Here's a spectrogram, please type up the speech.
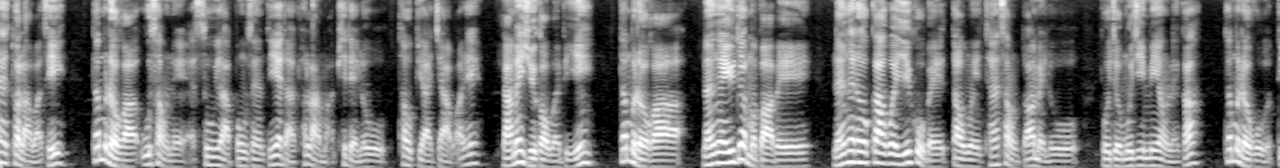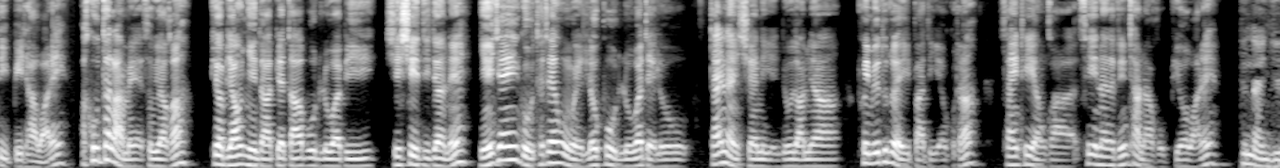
လဒ်ထွက်လာပါစေတမတော်ကဥဆောင်တဲ့အစိုးရပုံစံတရက်တာထွက်လာမှာဖြစ်တယ်လို့ထောက်ပြကြပါတယ်။လာမယ့်ရွေးကောက်ပွဲပြီးရင်တမတော်ကနိုင်ငံရေးတက်မပါဘဲနိုင်ငံတော်ကာကွယ်ရေးကိုပဲတာဝန်ထမ်းဆောင်သွားမယ်လို့ဗိုလ်ချုပ်မှုကြီးမင်းအောင်လည်းက တမတော်ကိုအသိပေးထားပါတယ်။အခုတက်လာမယ့်အစိုးရကပျော့ပြောင်းညင်သာပြတ်သားဖို့လိုအပ်ပြီးရေရှည်တည်တံ့တဲ့ငြိမ်းချမ်းရေးကိုထက်ထက်ဝင်ဝင်လုပ်ဖို့လိုအပ်တယ်လို့တိုင်းလန်ရှမ်းပြည်အမျိုးသားများဖွံ့ဖြိုးတိုးတက်ရေးပါတီဥက္ကဋ္ဌစိုင်းထေးအောင်ကစီအန်သတင်းဌာနကိုပြောပါတယ်ဖြစ်နိုင်ခြေ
